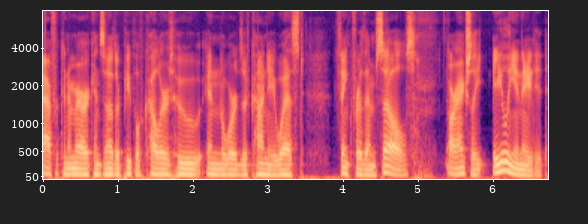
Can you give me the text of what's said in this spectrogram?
African Americans and other people of colors who, in the words of Kanye West, think for themselves are actually alienated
